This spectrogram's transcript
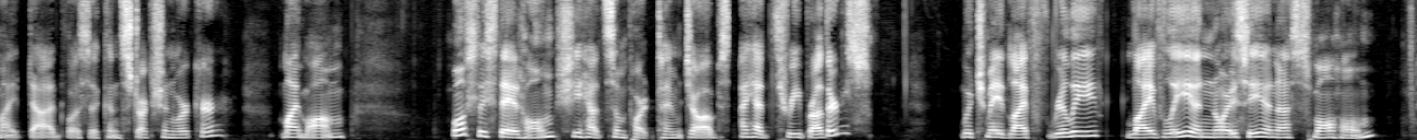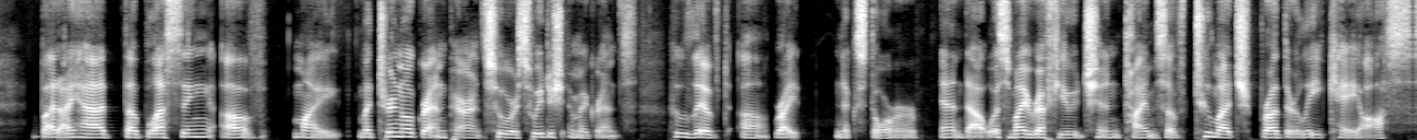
My dad was a construction worker. My mom mostly stay at home. She had some part time jobs. I had three brothers, which made life really lively and noisy in a small home. But I had the blessing of my maternal grandparents, who were Swedish immigrants, who lived uh, right next door. And that was my refuge in times of too much brotherly chaos.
